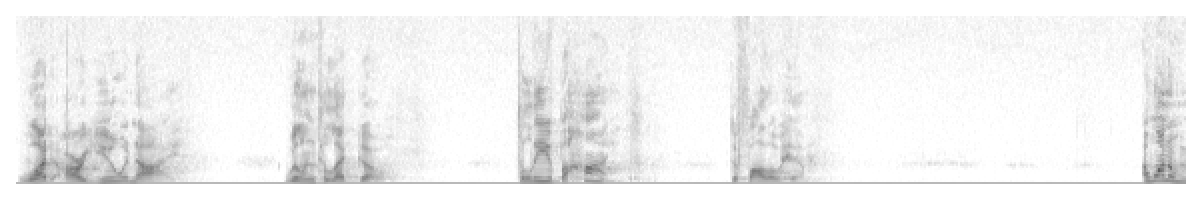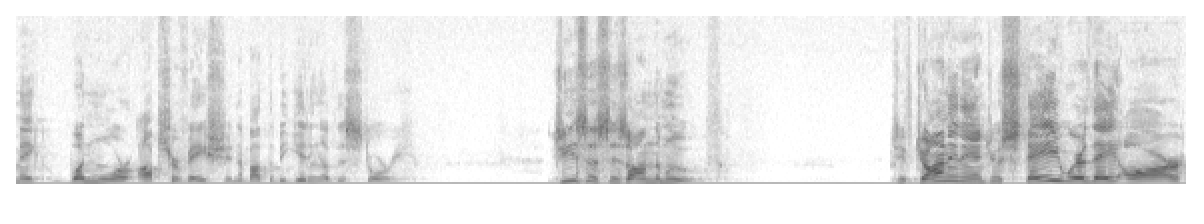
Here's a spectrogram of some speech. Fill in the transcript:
What are you and I willing to let go, to leave behind, to follow Him? I want to make one more observation about the beginning of this story. Jesus is on the move. If John and Andrew stay where they are,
